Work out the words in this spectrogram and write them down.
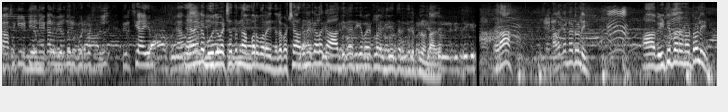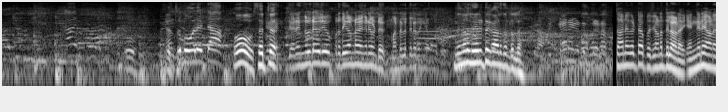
ഷാഫിക്ക് കിട്ടിയതിനേക്കാൾ ഉയർന്ന ഒരു ഭൂരിപക്ഷത്തിൽ തീർച്ചയായും ഞാൻ എന്റെ ഭൂരിപക്ഷത്തിന്റെ നമ്പർ പറയുന്നില്ല. പക്ഷെ അതിനേക്കാളൊക്കെ ആധികാരികമായിട്ടുള്ള വിജയ തെരഞ്ഞെടുപ്പിലുണ്ടാകും. എടാ മറക്കണ്ട കേട്ടോളി ആ വീട്ടിൽ പറയണം കേട്ടോളി ഓ സെറ്റ് ജനങ്ങളുടെ ഒരു പ്രതികരണം എങ്ങനെയുണ്ട്? മണ്ഡലത്തിൽ ഇറങ്ങി നിങ്ങൾ നേരിട്ട് കാണുന്നുണ്ടല്ലോ. അവസാനഘട്ട പ്രചരണത്തിലാണ്. എങ്ങനെയാണ്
